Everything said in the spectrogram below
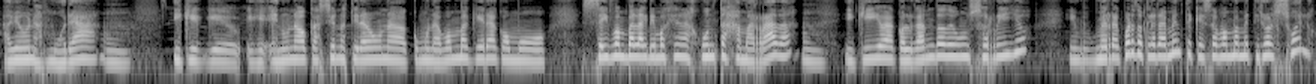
había unas moradas Mm. y que, que, que en una ocasión nos tiraron una como una bomba que era como seis bombas lacrimógenas juntas amarradas Mm. y que iba colgando de un zorrillo y me recuerdo claramente que esa bomba me tiró al suelo,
